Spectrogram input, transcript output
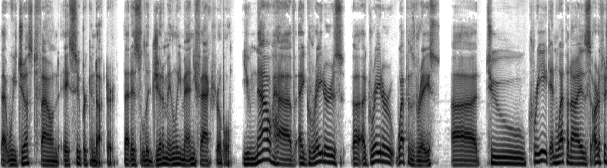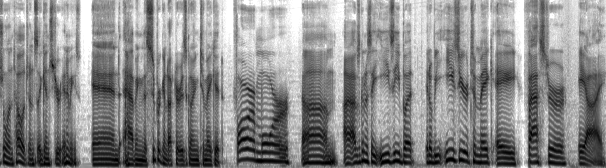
that we just found a superconductor that is legitimately manufacturable. You now have a greater's uh, a greater weapons race uh, to create and weaponize artificial intelligence against your enemies. And having the superconductor is going to make it far more. Um, I, I was going to say easy, but it'll be easier to make a faster AI,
